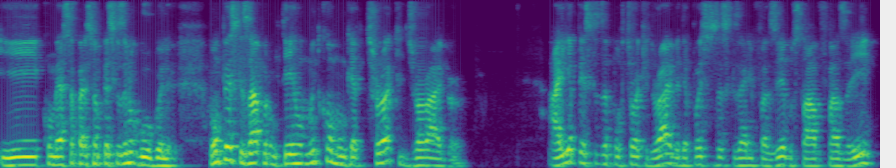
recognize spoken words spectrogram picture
e começa a aparecer uma pesquisa no Google. Vamos pesquisar por um termo muito comum, que é truck driver. Aí a pesquisa por truck driver, depois se vocês quiserem fazer, Gustavo faz aí,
